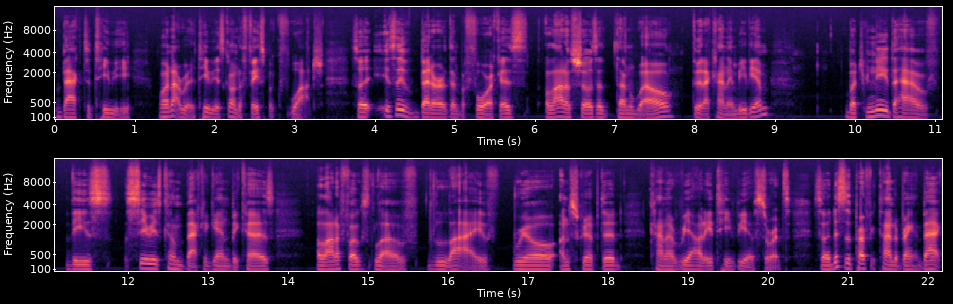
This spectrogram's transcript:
back to TV. Well, not really TV. It's going to Facebook Watch. So it's even better than before because a lot of shows have done well through that kind of medium. But you need to have these series come back again because a lot of folks love live, real, unscripted kind of reality TV of sorts. So this is a perfect time to bring it back.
